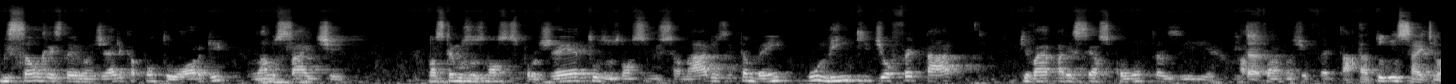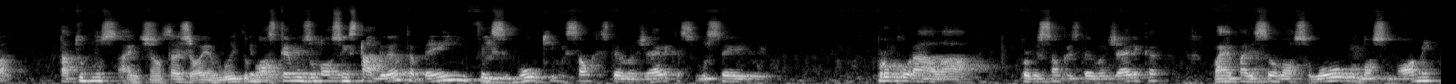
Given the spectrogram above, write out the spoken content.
missãocristãoevangélica.org. Lá no site nós temos os nossos projetos, os nossos missionários e também o link de ofertar, que vai aparecer as contas e, e as tá, formas de ofertar. Tá tudo no site lá. Tá tudo no site. Então tá jóia, muito e bom. Nós temos o nosso Instagram também, Facebook, Missão Cristã Evangélica. Se você procurar lá por Missão Cristã Evangélica, vai aparecer o nosso logo, o nosso nome.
